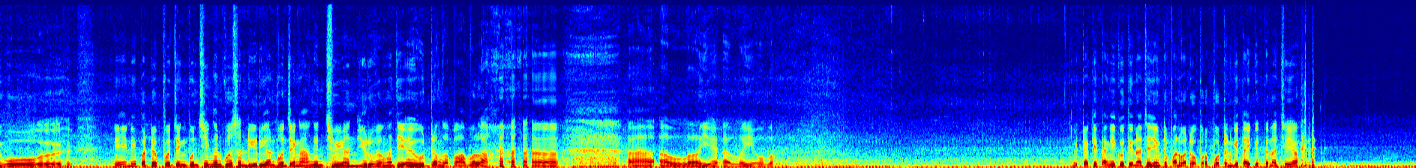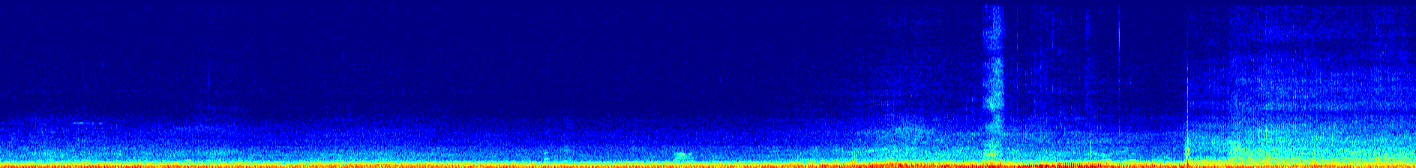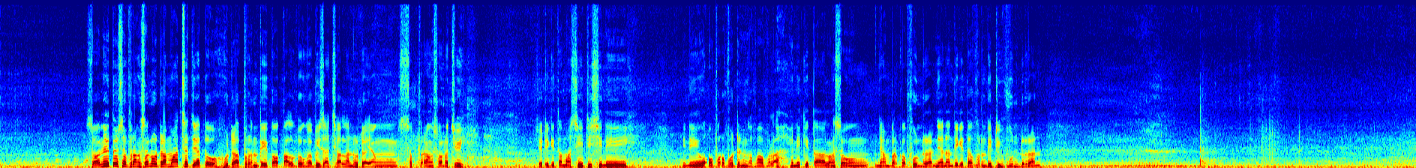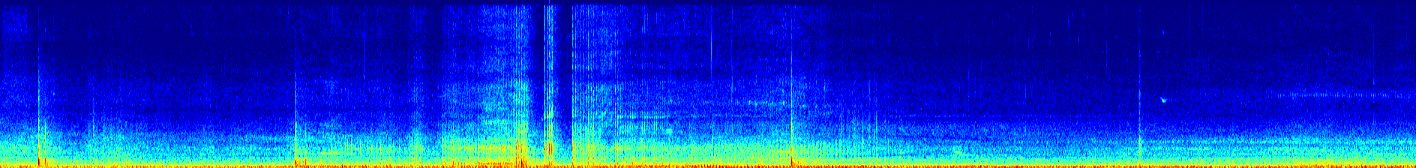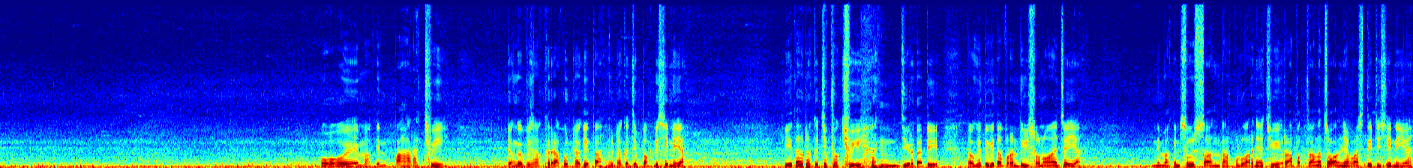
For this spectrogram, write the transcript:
Wow, ini pada bonceng-boncengan gue sendirian bonceng angin cuy anjir banget ya udah nggak apa-apa lah. Ah, Allah ya Allah ya Allah. Udah kita ngikutin aja yang depan pada overboard dan kita ikutin aja ya Soalnya itu seberang sono udah macet ya tuh, udah berhenti total tuh, nggak bisa jalan udah yang seberang sono cuy. Jadi kita masih di sini. Ini overboard nggak apa-apa lah. Ini kita langsung nyamper ke bundaran ya. Nanti kita berhenti di bundaran. Oh, makin parah cuy. Udah nggak bisa gerak, udah kita udah kejebak di sini ya. Kita udah kejebak cuy. Anjir tadi tahu gitu kita berhenti di sono aja ya. ini makin susah ntar keluarnya cuy rapat banget soalnya pasti di sini ya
